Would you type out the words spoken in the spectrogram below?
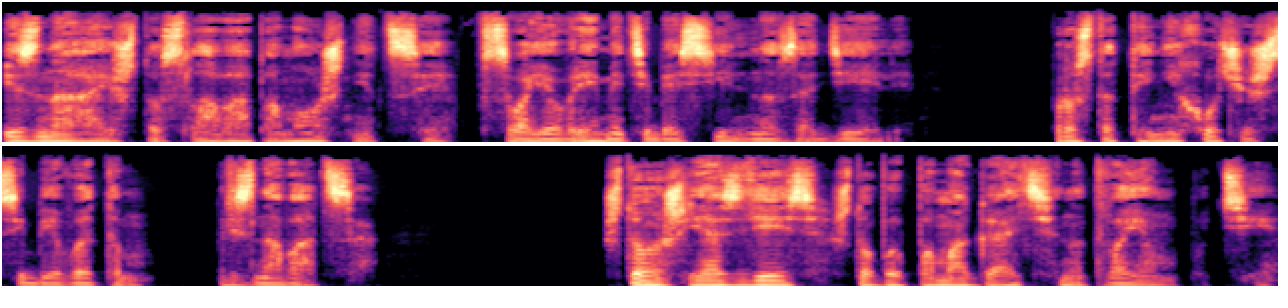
И знаю, что слова помощницы в свое время тебя сильно задели. Просто ты не хочешь себе в этом признаваться. Что ж, я здесь, чтобы помогать на твоем пути.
